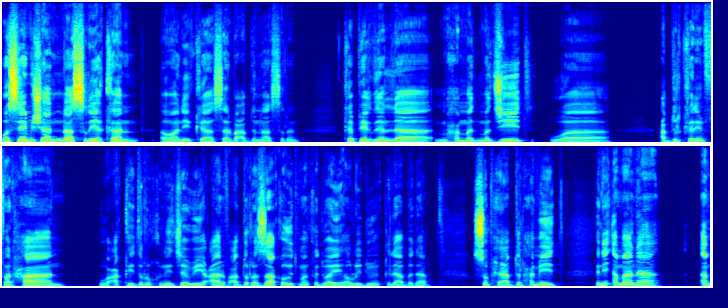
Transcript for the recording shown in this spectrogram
و سێمیشان ناسریەکانن ئەوانی کە سەر بە عبدو ناسرن کە پێک دێن لە محەممەد مەجید و عبدولکەریم فەرحان و عقید ڕکنی جەوی عرف عبدڕزاق وتمان کە دوایی هەوڵی دوو انقلابدا صبحی عبدولحەمید ئەنی ئەمانە ئەم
